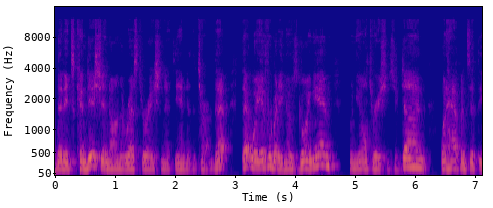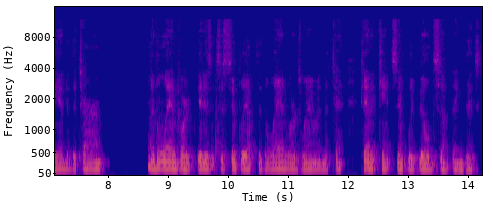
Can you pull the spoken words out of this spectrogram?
that it's conditioned on the restoration at the end of the term. That that way everybody knows going in when the alterations are done, what happens at the end of the term. When the landlord, it isn't just simply up to the landlord's whim, and the ten, tenant can't simply build something that's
